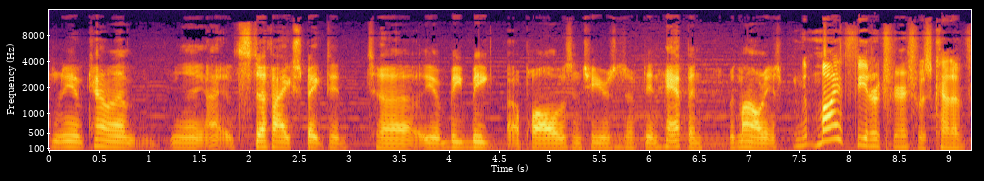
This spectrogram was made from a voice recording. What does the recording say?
you know kind of you know, stuff I expected to you know be big applause and cheers and stuff didn't happen with my audience. My theater experience was kind of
